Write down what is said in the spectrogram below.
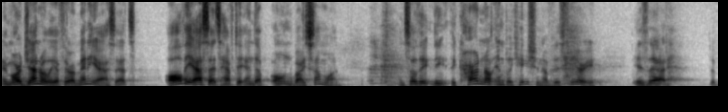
and more generally, if there are many assets, all the assets have to end up owned by someone. And so the, the, the cardinal implication of this theory is that the,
